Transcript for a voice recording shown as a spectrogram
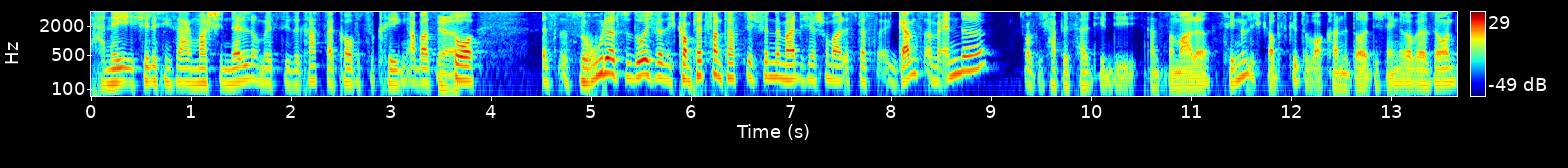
ja, nee, ich will jetzt nicht sagen maschinell, um jetzt diese Kraftwerkkurve zu kriegen, aber es ist Ja. so, es, es rudert so durch, was ich komplett fantastisch finde, meinte ich ja schon mal, ist das ganz am Ende, also ich habe jetzt halt die, die ganz normale Single, ich glaube, es gibt aber auch keine deutlich längere Version,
